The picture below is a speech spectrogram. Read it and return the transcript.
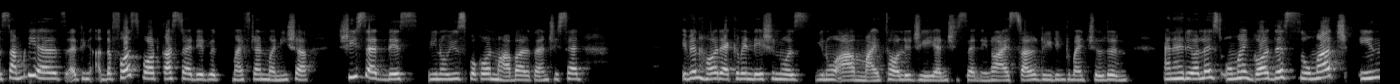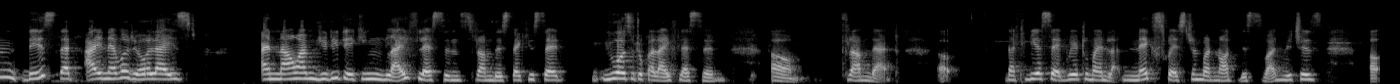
somebody else i think the first podcast i did with my friend manisha she said this you know you spoke on mahabharata and she said even her recommendation was you know our mythology and she said you know i started reading to my children and i realized oh my god there's so much in this that i never realized and now i'm really taking life lessons from this like you said you also took a life lesson um, from that uh, that will be a segue to my next question but not this one which is uh,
